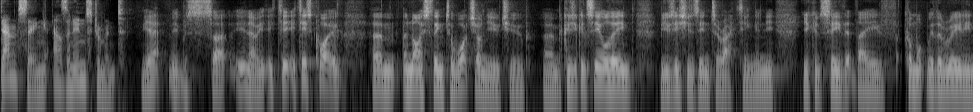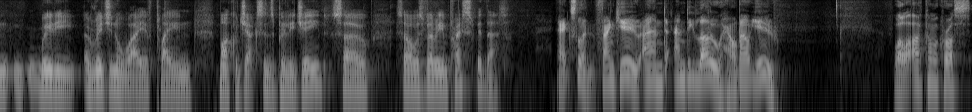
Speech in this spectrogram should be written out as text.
dancing as an instrument. Yeah, it was. Uh, you know, it it is quite a, um, a nice thing to watch on YouTube um, because you can see all the musicians interacting, and you you can see that they've come up with a really really original way of playing Michael Jackson's Billie Jean. So so I was very impressed with that. Excellent, thank you. And Andy Lowe, how about you? Well, I've come across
